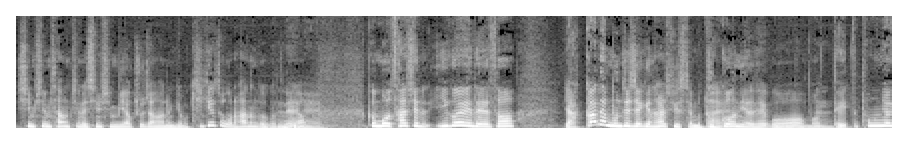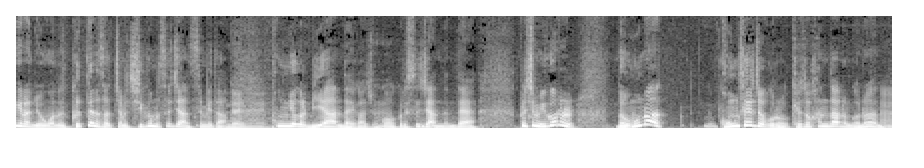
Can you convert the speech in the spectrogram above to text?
심심상치나 심신미약 주장하는 게 뭐 기계적으로 하는 거거든요. 네네. 그 뭐 사실 이거에 대해서 약간의 문제 제기는 할 수 있어요. 뭐두 네. 건이 되고 뭐 음. 데이트 폭력이라는 용어는 그때는 썼지만 지금은 쓰지 않습니다. 네네. 폭력을 미화한다 해가지고 음, 그래 쓰지 음. 않는데 그렇지만 이거를 너무나 공세적으로 계속 한다는 거는 음.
